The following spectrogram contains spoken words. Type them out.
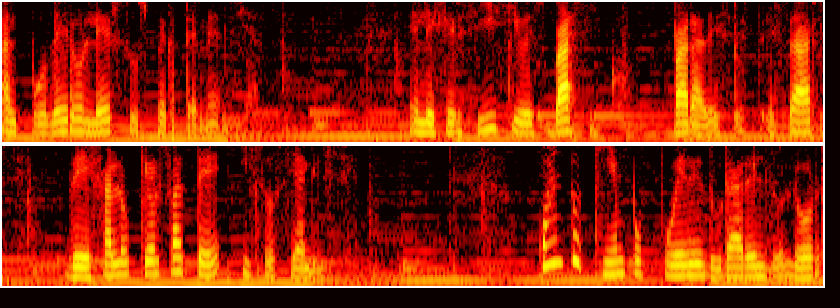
al poder oler sus pertenencias. El ejercicio es básico para desestresarse. Déjalo que olfatee y socialice. ¿Cuánto tiempo puede durar el dolor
